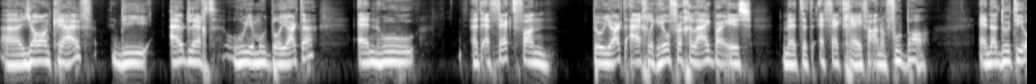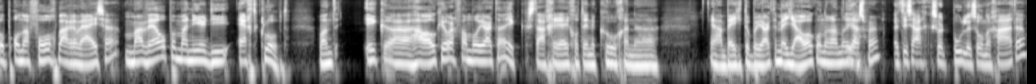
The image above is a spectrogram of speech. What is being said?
uh, Johan Cruijff... die uitlegt hoe je moet biljarten... en hoe het effect van biljart eigenlijk heel vergelijkbaar is... met het effect geven aan een voetbal. En dat doet hij op onafvolgbare wijze, maar wel op een manier die echt klopt. Want ik uh, hou ook heel erg van biljarten. Ik sta geregeld in de kroeg en uh, ja, een beetje te biljarten. Met jou ook onder andere, ja, Jasper. Het is eigenlijk een soort poelen zonder gaten.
